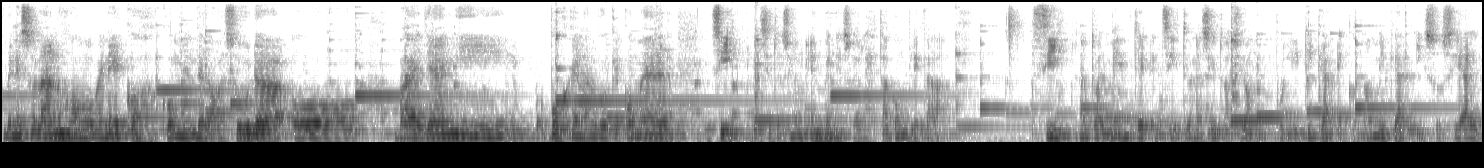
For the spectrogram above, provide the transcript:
venezolanos o venecos comen de la basura o vayan y busquen algo que comer. Sí, la situación en Venezuela está complicada. Sí, actualmente existe una situación política, económica y social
